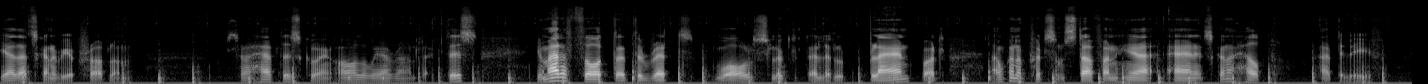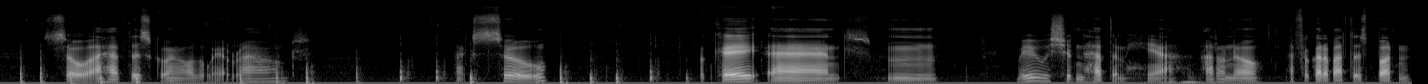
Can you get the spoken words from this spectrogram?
yeah, that's gonna be a problem. So I have this going all the way around like this. You might have thought that the red walls looked a little bland, but I'm gonna put some stuff on here and it's gonna help, I believe. So I have this going all the way around, like so. Okay, and hmm, maybe we shouldn't have them here. I don't know. I forgot about this button.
